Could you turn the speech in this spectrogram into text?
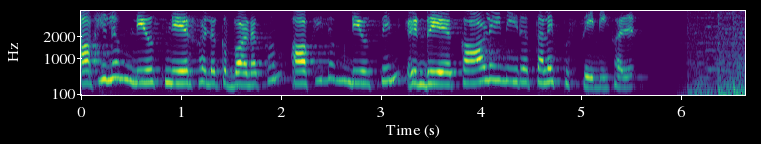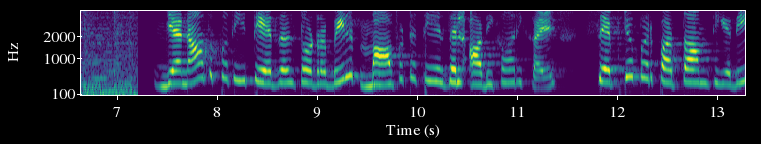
அகிலம் நியூஸ் நேர்களுக்கு வணக்கம். அகிலம் நியூஸின் இன்றைய காலை நேர தலைப்பு செய்திகள். ஜனாதிபதி தேர்தல் தொடர்பில் மாவட்ட தேர்தல் அதிகாரிகள் செப்டம்பர் பத்தாம் தேதி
